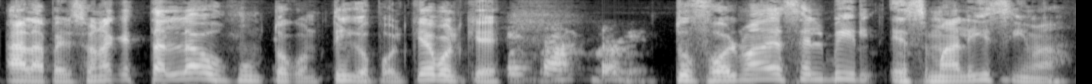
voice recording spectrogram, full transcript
a la persona que está al lado junto contigo. ¿Por qué? Porque tu forma de servir es malísima.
